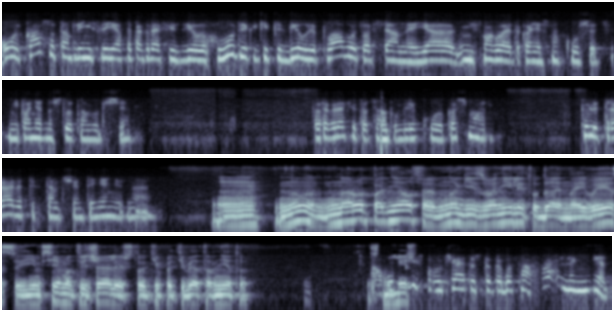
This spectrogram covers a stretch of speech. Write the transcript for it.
Ой, кашу там принесли, я фотографии сделала, хлопья какие-то белые плавают овсяные. Я не смогла это, конечно, кушать. Непонятно, что там вообще. Фотографии потом публикую. Кошмар. То ли травят их там чем-то, я не знаю. Ну, народ поднялся, многие звонили туда, на ИВС, и им всем отвечали, что типа тебя там нету. А вот здесь получается, что как бы формально нет.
